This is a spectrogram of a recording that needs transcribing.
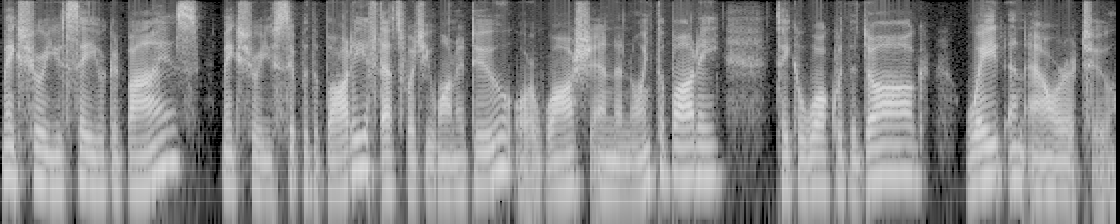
Make sure you say your goodbyes. Make sure you sit with the body if that's what you want to do, or wash and anoint the body. Take a walk with the dog. Wait an hour or two.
